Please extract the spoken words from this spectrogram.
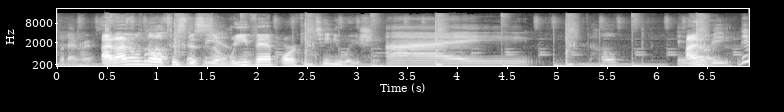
whatever. And I don't know if it's, this for is a revamp or a continuation. I hope it I- to be. They're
